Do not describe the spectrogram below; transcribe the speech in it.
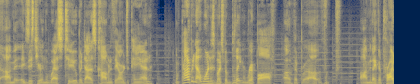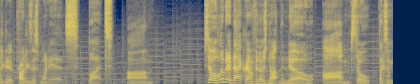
um exist here in the West too, but not as common as they are in Japan. And probably not one as much of a blatant ripoff of the, of, I mean, like the product product this one is. But, um, so a little bit of background for those not in the know. Um, so like so.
